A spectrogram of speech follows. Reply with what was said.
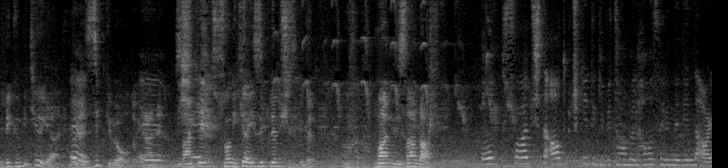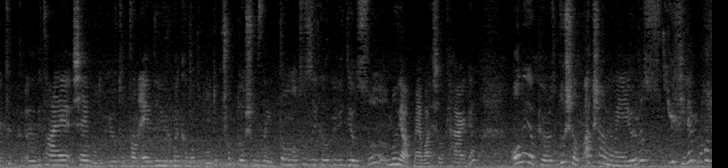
Bir de gün bitiyor yani. Böyle Evet. zip gibi oldu Ee, yani. bir Sanki şey- son iki ayı ziplemişiz gibi. Mart, Nisan, dar. O saat işte 6.30-7 gibi tam böyle hava serinlediğinde artık e, bir tane şey bulduk. YouTube'dan evde yürüme kanalı bulduk. Çok da hoşumuza gitti. Onun 30 dakikalık bir videosunu yapmaya başladık her gün. Onu yapıyoruz. Duş alıp akşam yemeği yiyoruz. Bir film hop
